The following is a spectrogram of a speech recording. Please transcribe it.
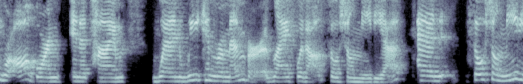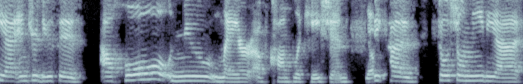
were all born in a time when we can remember life without social media. And social media introduces a whole new layer of complication yep. because social media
